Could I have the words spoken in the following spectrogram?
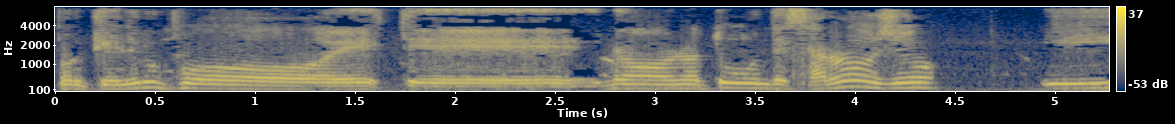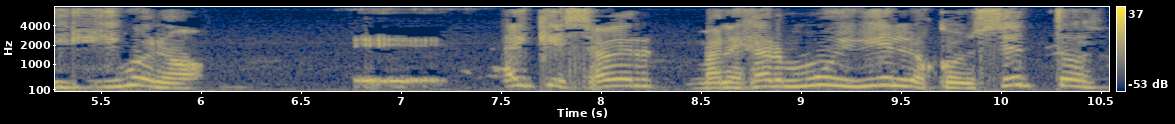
porque el grupo este, no, tuvo un desarrollo. Y, bueno, eh, hay que saber manejar muy bien los conceptos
